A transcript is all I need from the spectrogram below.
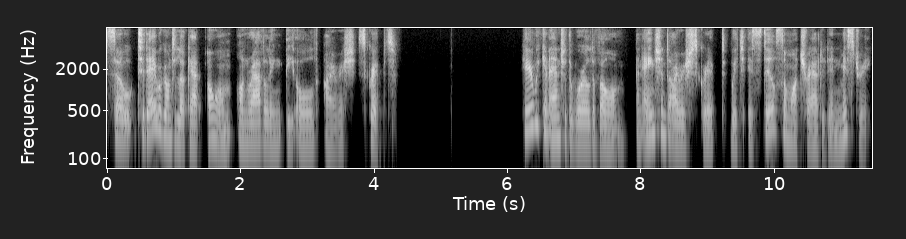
So today we're going to look at Ogham unraveling the old Irish script. Here we can enter the world of Ogham, an ancient Irish script which is still somewhat shrouded in mystery.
